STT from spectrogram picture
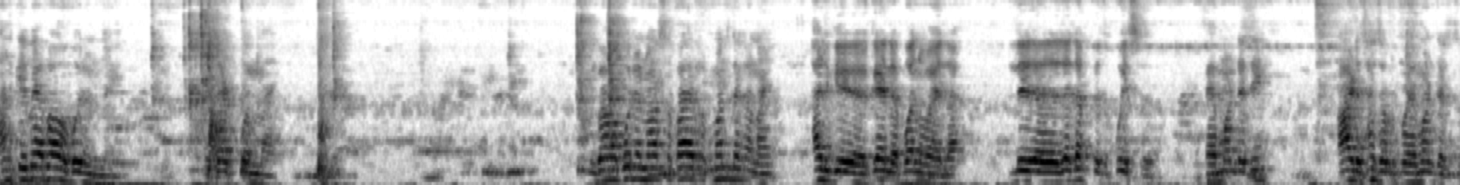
आणखी काय भाव बनून नाही. भावा बनवून असं बाहेर म्हणलं का नाही? हलगे गेल्या बनवायला. ले लागतात पैसे. काय म्हणतात ते? अडीच हजार रुपये म्हणतात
